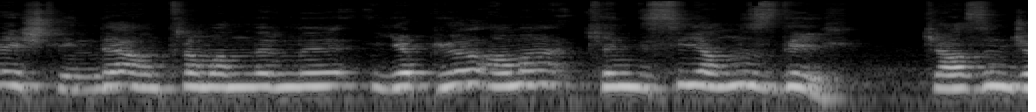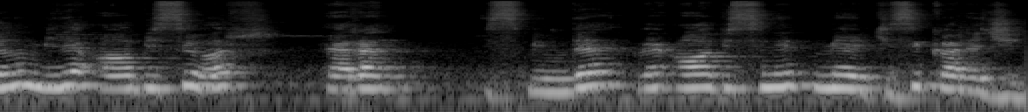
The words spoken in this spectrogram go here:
eşliğinde antrenmanlarını yapıyor ama kendisi yalnız değil. Kazımcan'ın bir de abisi var. Eren isminde ve abisinin mevkisi kaleci.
